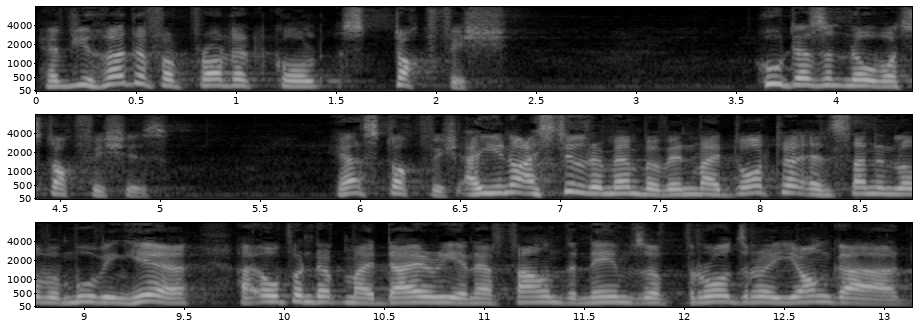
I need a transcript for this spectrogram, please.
Have you heard of a product called stockfish? Who doesn't know what stockfish is? Yeah, stockfish. I, you know, I still remember when my daughter and son in law were moving here, I opened up my diary and I found the names of Brodre Jongard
